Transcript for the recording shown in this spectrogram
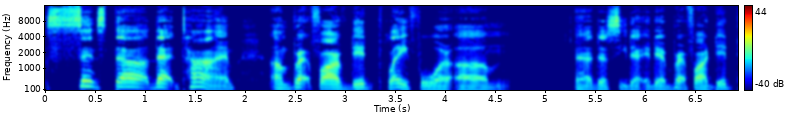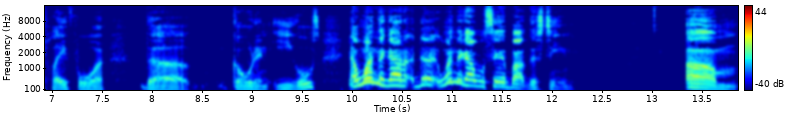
since the, that time. Um, Brett Favre did play for, um, I just see that there. Brett Favre did play for the Golden Eagles. Now, one thing I, one thing I will say about this team, um,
